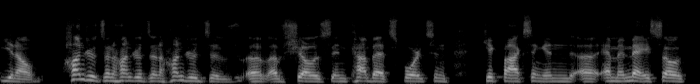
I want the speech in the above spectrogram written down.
you know hundreds and hundreds and hundreds of, of, of shows in combat sports and kickboxing and uh, MMA. So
